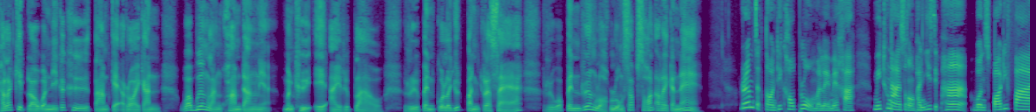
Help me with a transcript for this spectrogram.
ภารกิจเราวันนี้ก็คือตามแกะรอยกัน ว่าเบื้องหลังความดังเนี่ยมันคือ AI หรือเปล่า หรือเป็นกลยุทธ์ปั่นกระแส หรือว่าเป็นเรื่องหลอกลวงซับซ้อนอะไรกันแน่ เริ่มจากตอนที่เขาโผล่มาเลยไหมคะ มิถุนา 2025 บน Spotify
